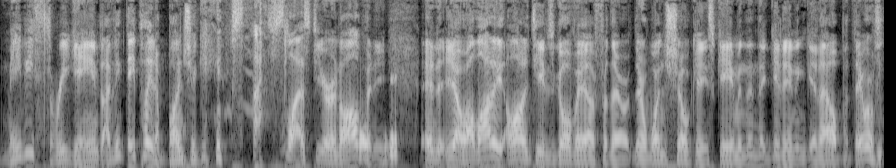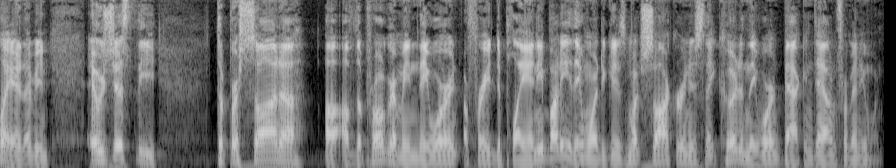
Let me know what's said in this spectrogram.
maybe three games. I think they played a bunch of games last last year in Albany, and you know a lot of a lot of teams go there for their their one showcase game and then they get in and get out. But they were playing. I mean, it was just the the persona uh, of the programming. They weren't afraid to play anybody. They wanted to get as much soccer in as they could, and they weren't backing down from anyone.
